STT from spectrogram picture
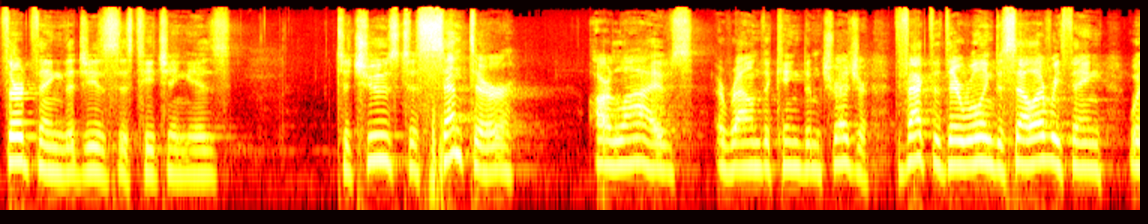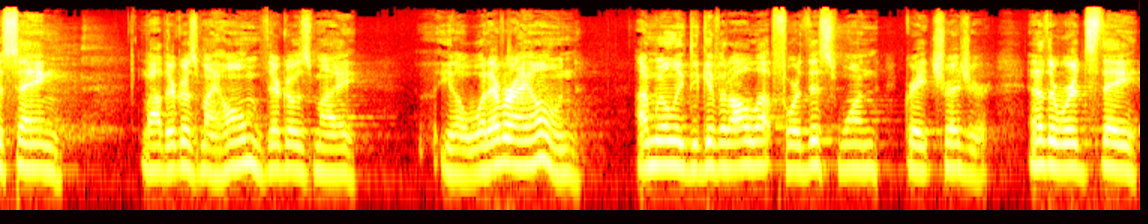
Third thing that Jesus is teaching is to choose to center our lives around the kingdom treasure. The fact that they're willing to sell everything was saying, wow, there goes my home, there goes my, you know, whatever I own. I'm willing to give it all up for this one great treasure. In other words, they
